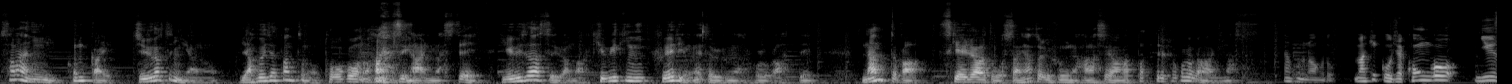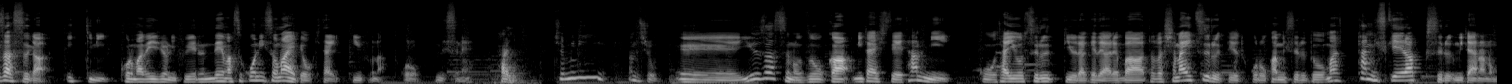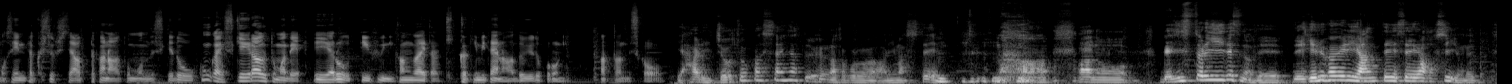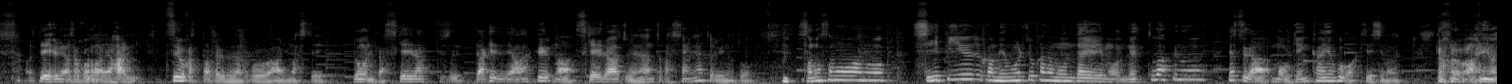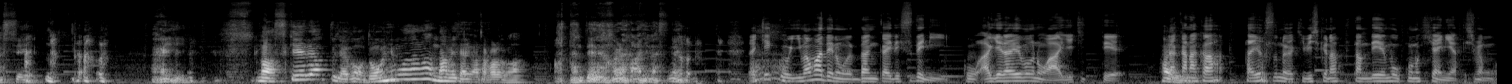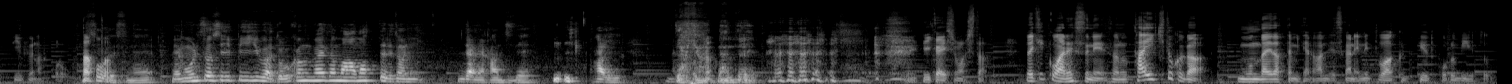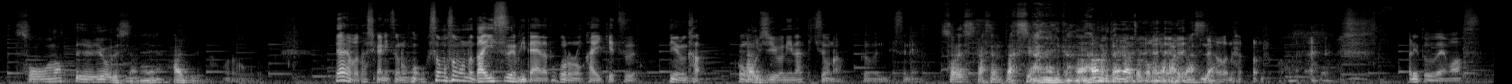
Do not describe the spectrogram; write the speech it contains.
さらに今回10月にあの Yahoo Japan との統合の話がありまして、ユーザー数がまあ急激に増えるよねというふうなところがあって、なんとかスケールアウトをしたいなというふうな話が上がったっていうところがあります。なるほど、なるほど。まあ結構じゃあ今後、ユーザー数が一気にこれまで以上に増えるんで、まあそこに備えておきたいっていう風なところですね。はい。ちなみに、なんでしょう、えー、ユーザー数の増加に対して単にこう対応するっていうだけであれば、ただ社内ツールっていうところを加味すると、まあ単にスケールアップするみたいなのも選択肢としてあったかなと思うんですけど、今回スケールアウトまでやろうっていうふうに考えたきっかけみたいなのはどういうところに？あったんですか？やはり上長化したいなというふうなところがありまして、まあ、あの、レジストリーですので、できる限り安定性が欲しいよねっていうふうなところがやはり強かったというふうなところがありまして、どうにかスケールアップだけではなく、まあ、スケールアウトでなんとかしたいなというのと、そもそもあの CPU とかメモリとかの問題よりも、ネットワークのやつがもう限界の方が来てしまうところがありまして、はい。まあ、スケールアップじゃもうどうにもならんなみたいなところがあったっていうところがありますね。結構今までの段階ですでにこう上げられるものを上げきって、はい、なかなか対応するのが厳しくなってたんでもうこの機会にやってしまおうっていう風なところそうですね。メモリと CPU はどう考えても余ってるのに、みたいな感じで、はい、状況だったんで。理解しましたじゃあ結構あれですねその帯域とかが問題だったみたいな感じですかねネットワークっていうところで言うとそうなっているようでしたね。はい。なるほどであれば確かにその そもそもの台数みたいなところの解決っていうのがこはいう重要になってきそうな部分ですね、それしか選択肢がないかな、みたいなところがありまし なた。るほどなるほど。ありがとうございます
